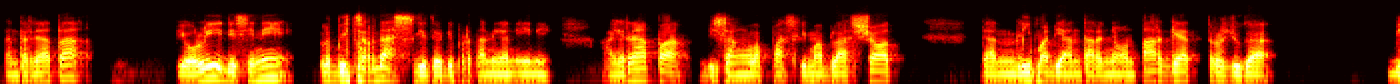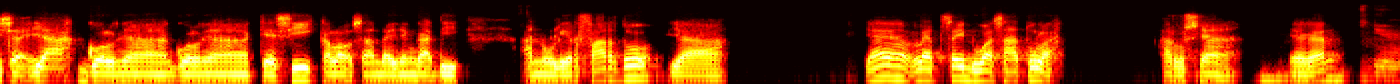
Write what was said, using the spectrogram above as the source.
dan ternyata Pioli di sini lebih cerdas gitu di pertandingan ini. Akhirnya apa? Bisa ngelepas 15 shot dan 5 di antaranya on target. Terus juga bisa ya golnya golnya Casey kalau seandainya nggak dianulir VAR tuh ya ya let's say 2-1 lah harusnya ya kan? Ya,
